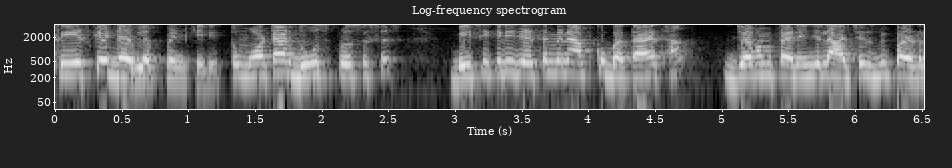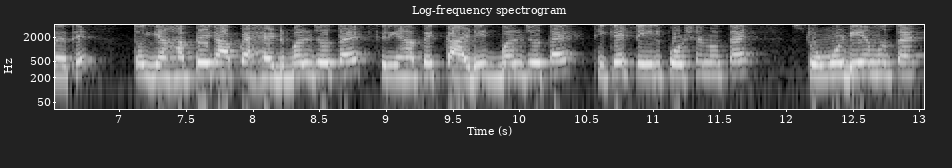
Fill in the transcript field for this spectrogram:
फेस के डेवलपमेंट के लिए। तो what are those processes basically जैसे मैंने आपको बताया था, जब हम फेरेंजल आर्चेस भी पढ़ रहे थे तो यहाँ पे एक आपका हेड बल्ज होता है, फिर यहाँ पे कार्डियक बल्ज होता है, ठीक है टेल पोर्शन होता है स्टोमोडियम होता है।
